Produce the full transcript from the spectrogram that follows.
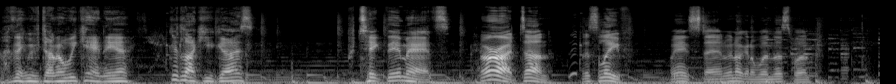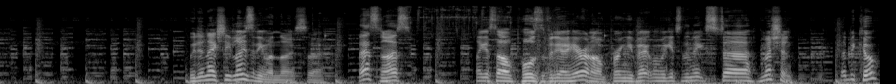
I think we've done all we can here. Good luck, you guys. Protect them hats. Alright, done. Let's leave. We ain't staying. We're not to win this one. We didn't actually lose anyone though, so that's nice. I guess I'll pause the video here and I'll bring you back when we get to the next uh, mission. That'd be cool.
